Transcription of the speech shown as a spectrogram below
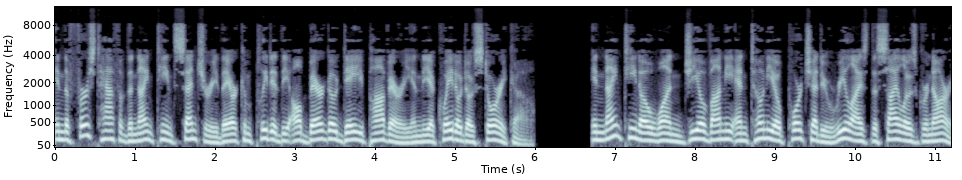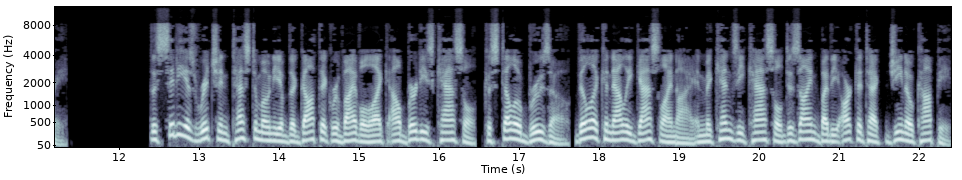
In the first half of the 19th century they are completed the Albergo dei Poveri and the Acquedotto Storico. In 1901 Giovanni Antonio Porcheddu realized the Silos Granari. The city is rich in testimony of the Gothic revival like Alberti's Castle, Castello Bruzzo, Villa Canali Gaslini and Mackenzie Castle designed by the architect Gino Coppedè.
